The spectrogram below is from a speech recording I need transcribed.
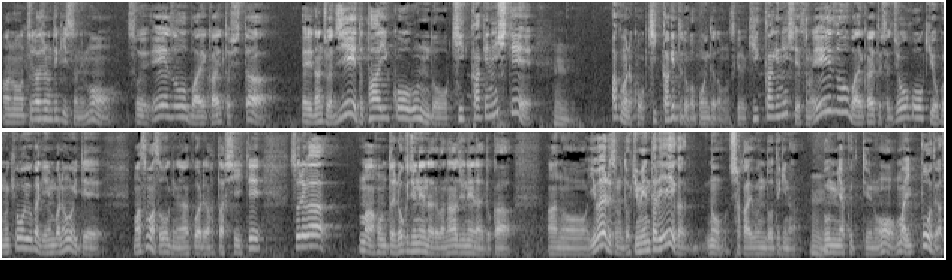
あのチラシのテキストにもそういう映像を媒介とした、えーなんていうか G8 対抗運動をきっかけにしてうん。あくまでこうきっかけっていうところがポイントだと思うんですけどきっかけにしてその映像を媒介とした情報記憶の共有が現場においてますます大きな役割を果たしていてそれがまあ本当に60年代とか70年代とかあのいわゆるそのドキュメンタリー映画の社会運動的な文脈っていうのを、まあ、一方では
